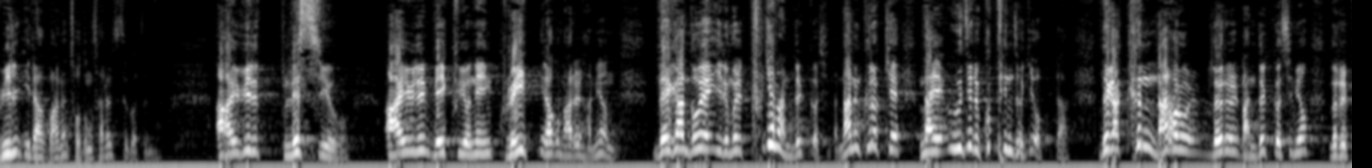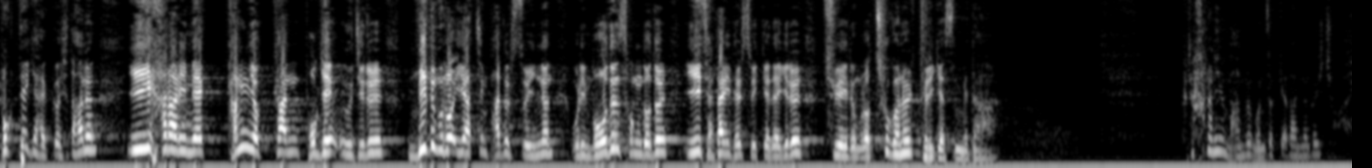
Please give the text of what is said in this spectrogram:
will이라고 하는 조동사를 쓰거든요. I will bless you. I will make your name great 이라고 말을 하면 내가 너의 이름을 크게 만들 것이다. 나는 그렇게 나의 의지를 굽힌 적이 없다. 내가 큰 나라로 너를 만들 것이며 너를 복되게 할 것이다 하는 이 하나님의 강력한 복의 의지를 믿음으로 이 아침 받을 수 있는 우리 모든 성도들 이 재단이 될 수 있게 되기를 주의 이름으로 축원을 드리겠습니다. 그래 하나님의 마음을 먼저 깨닫는 것이 좋아요.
